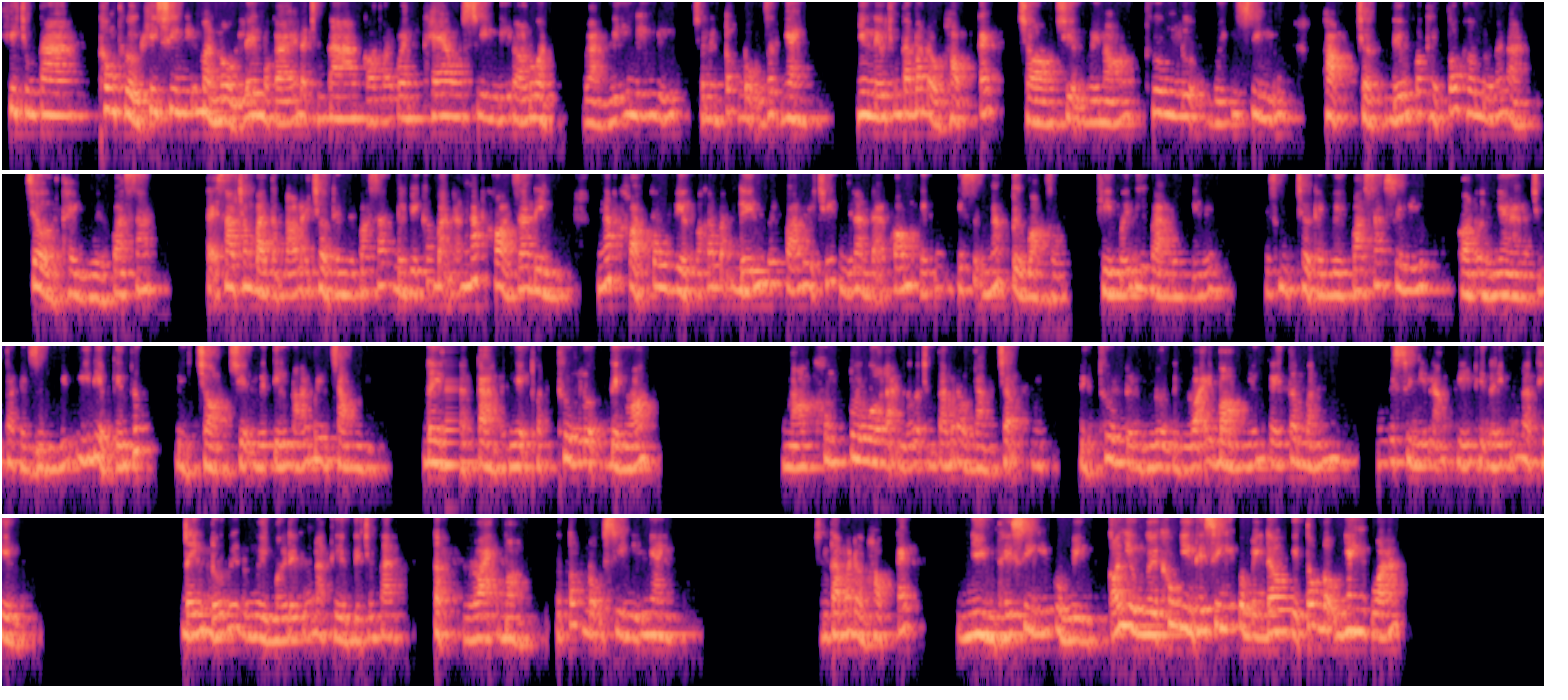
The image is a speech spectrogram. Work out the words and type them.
Khi chúng ta, thông thường khi suy nghĩ mà nổi lên một cái là chúng ta có thói quen theo suy nghĩ đó luôn và nghĩ nghĩ nghĩ cho nên tốc độ rất nhanh. Nhưng nếu chúng ta bắt đầu học cách trò chuyện với nó, thương lượng với cái suy nghĩ hoặc trở nếu có thể tốt hơn nữa là trở thành người quan sát. Tại sao trong bài tập đó lại trở thành người quan sát? Bởi vì các bạn đã ngắt khỏi gia đình ngắt khỏi công việc và các bạn đến với khóa retreat nghĩa là đã có một cái cái sự ngắt từ bỏ rồi thì mới đi vào cái, cái trở thành người quan sát suy nghĩ. Còn ở nhà là chúng ta phải dùng những ý điểm kiến thức để trò chuyện với tiếng nói bên trong. Đây là cả một nghệ thuật thương lượng để nó nó không tua lại nữa chúng ta bắt đầu làm chậm để thương, để lượng để loại bỏ những cái tâm ấn, những cái suy nghĩ lãng phí thì đấy cũng là thiền. Đấy, đối với người mới đấy cũng là thiền để chúng ta tập loại bỏ cái tốc độ suy nghĩ nhanh. Chúng ta bắt đầu học cách nhìn thấy suy nghĩ của mình. Có nhiều người không nhìn thấy suy nghĩ của mình đâu vì tốc độ nhanh quá.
